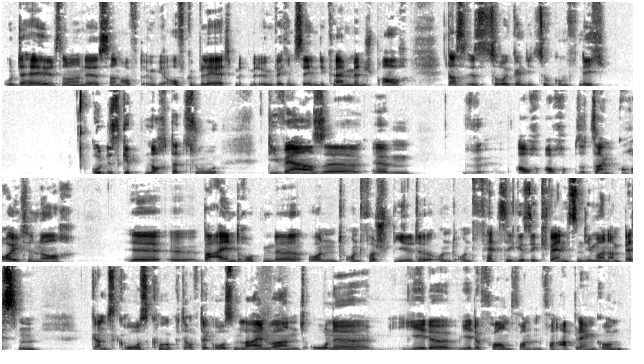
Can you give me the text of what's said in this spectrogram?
unterhält, sondern der ist dann oft irgendwie aufgebläht mit, mit irgendwelchen Szenen, die kein Mensch braucht. Das ist zurück in die Zukunft nicht. Und es gibt noch dazu diverse, ähm, auch, auch sozusagen heute noch äh, äh, beeindruckende und, und verspielte und, und fetzige Sequenzen, die man am besten ganz groß guckt, auf der großen Leinwand, ohne jede, jede Form von, von Ablenkung.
